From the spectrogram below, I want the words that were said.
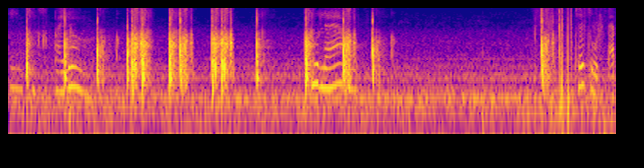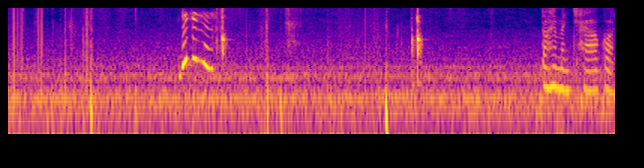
นี่เก็บสไปเดอร์มืดแล้ว ใช้สูตรแป๊บเดี๋ยวๆๆ ต้องให้มันเช้าก่อน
